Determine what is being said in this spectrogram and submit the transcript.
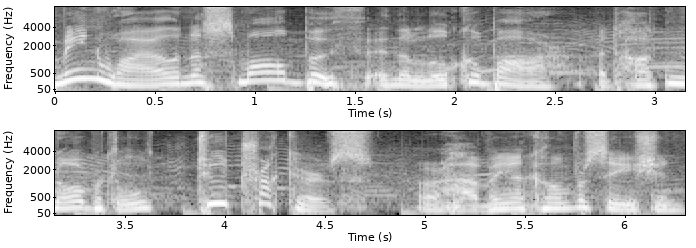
Meanwhile, in a small booth in the local bar at Hutton Orbital, two truckers are having a conversation.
